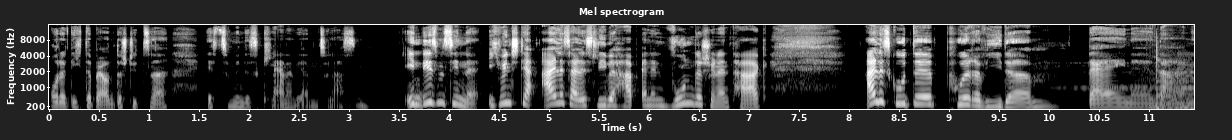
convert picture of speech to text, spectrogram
oder dich dabei unterstützen, es zumindest kleiner werden zu lassen. In diesem Sinne, ich wünsche dir alles, alles Liebe, hab einen wunderschönen Tag. Alles Gute, pura wieder, deine Dani.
